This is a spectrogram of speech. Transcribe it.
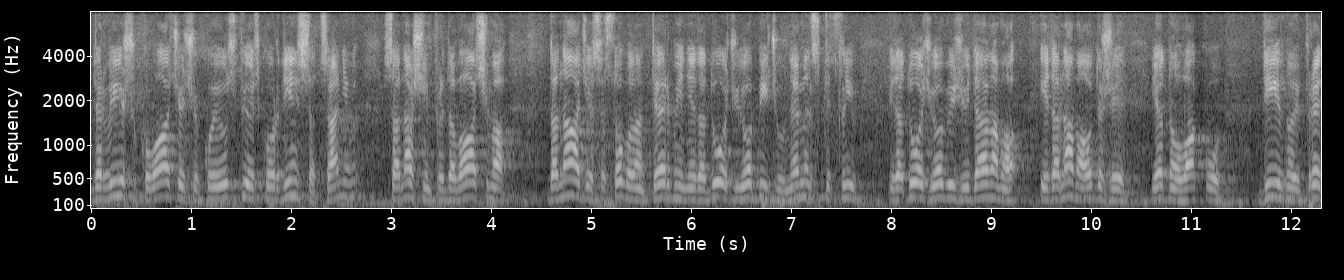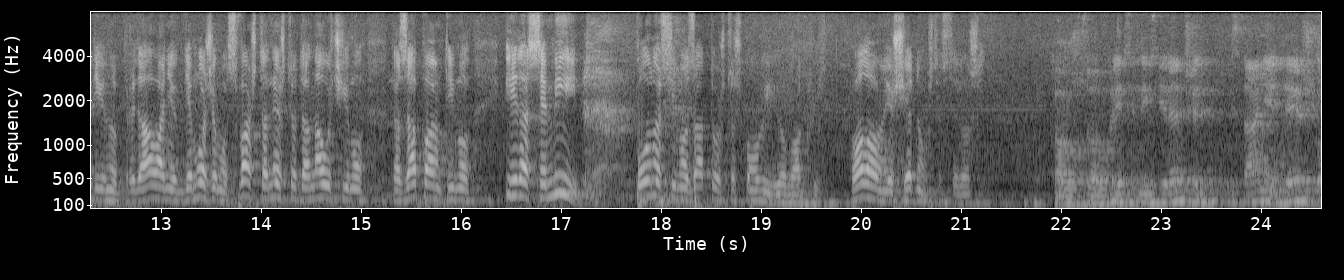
Dervišu Kovačeviću koji je uspio iskoordinisati sa, njim, sa našim predavačima, da nađe se slobodan termin i da dođu i obiđu Nemelski sliv i da dođu i obiđu i da nama, i da nama održe jedno ovakvo divno i predivno predavanje gdje možemo svašta nešto da naučimo, da zapamtimo i da se mi ponosimo zato što smo ovi ovakvi. Hvala vam još jednom što ste došli. Kao što predsjednik i reče, stanje je teško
